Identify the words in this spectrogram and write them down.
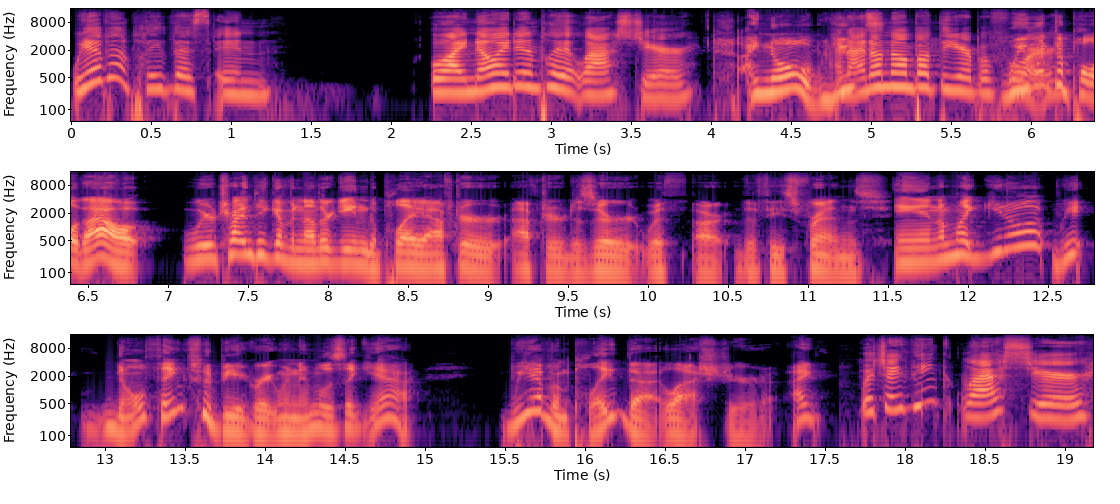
We haven't played this in well, I know I didn't play it last year, I know. and I don't know about the year before. We went to pull it out. We were trying to think of another game to play after after dessert with our with these friends, and I'm like, you know what? We no thanks would be a great one. Emily's like, yeah, we haven't played that last year. I Which I think last year,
